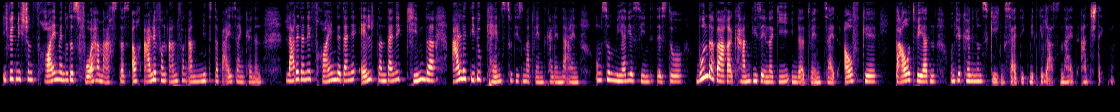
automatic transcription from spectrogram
Ich würde mich schon freuen, wenn du das vorher machst, dass auch alle von Anfang an mit dabei sein können. Lade deine Freunde, deine Eltern, deine Kinder, alle, die du kennst, zu diesem Adventkalender ein. Umso mehr wir sind, desto wunderbarer kann diese Energie in der Adventzeit aufgebaut werden und wir können uns gegenseitig mit Gelassenheit anstecken.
